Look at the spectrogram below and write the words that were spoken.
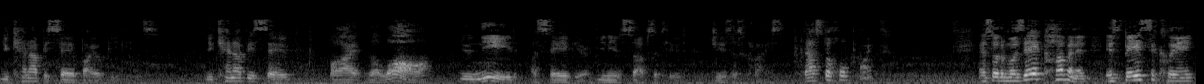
You cannot be saved by obedience. You cannot be saved by the law. You need a savior. You need a substitute, Jesus Christ. That's the whole point. And so the Mosaic covenant is basically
